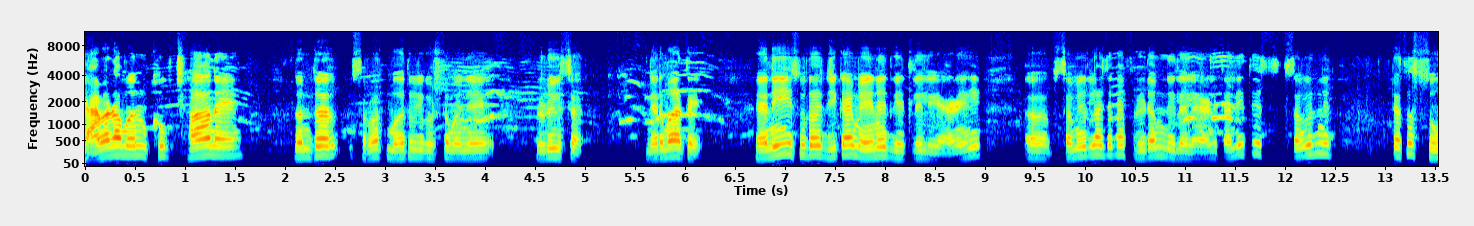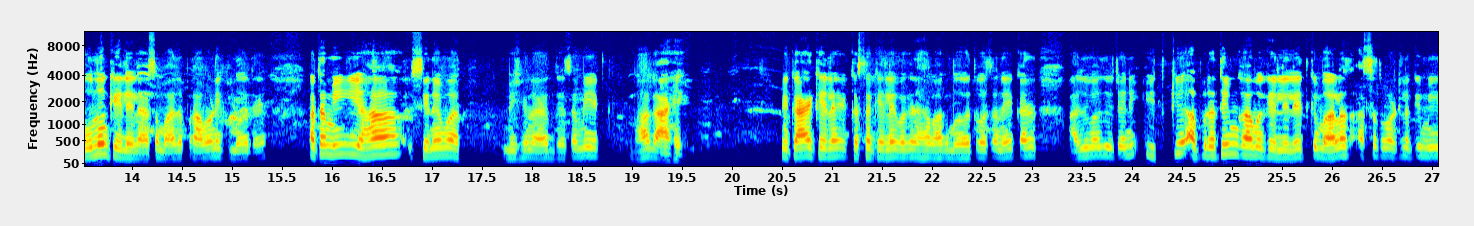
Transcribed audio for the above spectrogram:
कॅमेरामन खूप छान आहे. नंतर सर्वात महत्त्वाची गोष्ट म्हणजे प्रोड्युसर निर्माते यांनी सुद्धा जी काही मेहनत घेतलेली आहे आणि समीरला जे काही फ्रीडम दिलेलं आहे आणि त्यांनी ते समीरने त्याचं सोनं केलेलं आहे असं माझं प्रामाणिक मत आहे. आता मी ह्या सिनेमात मिशन अयोध्याचा मी एक भाग आहे. मी काय केलंय कसं केलंय वगैरे हा भाग महत्त्वाचा नाही कारण आजूबाजूच्यानी इतकी अप्रतिम कामं केलेली आहेत की मला असंच वाटलं की मी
